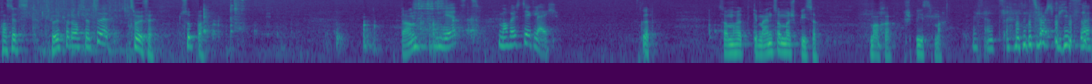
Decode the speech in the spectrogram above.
Hast du jetzt zwölf oder hast du jetzt? Zwölf. Zwölf. Super. Dann, Und jetzt mache ich es dir gleich. gut. Sagen wir halt gemeinsamer Spießer. Macher, Spieß, mach. Das sind zwei Spießer.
